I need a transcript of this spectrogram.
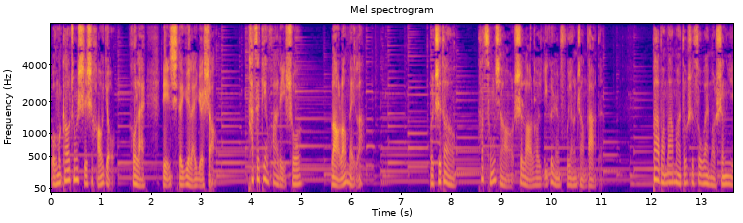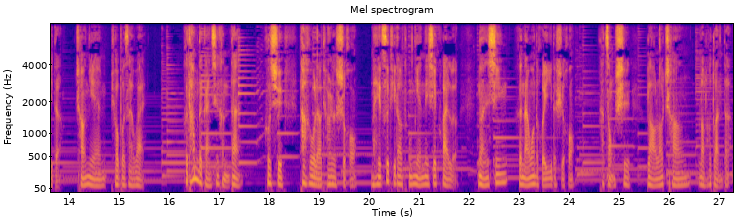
我们高中时是好友，后来联系的越来越少。他在电话里说：“姥姥没了。”我知道，他从小是姥姥一个人抚养长大的，爸爸妈妈都是做外贸生意的，常年漂泊在外，和他们的感情很淡。过去他和我聊天的时候，每次提到童年那些快乐、暖心和难忘的回忆的时候，他总是姥姥长姥姥短的。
